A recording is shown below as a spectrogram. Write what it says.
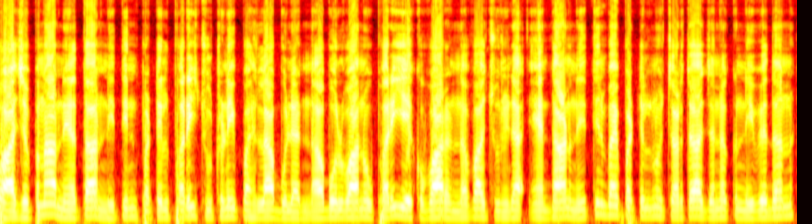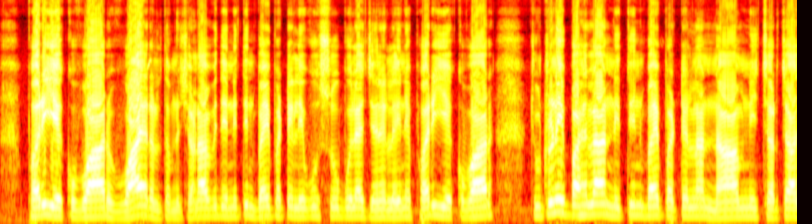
ભાજપના નેતા નીતિન પટેલ ફરી ચૂંટણી પહેલા બોલ્યા, ન બોલવાનું, ફરી એકવાર નવા ચૂંટણીના એંધાણ. નીતિનભાઈ પટેલનું ચર્ચાજનક નિવેદન ફરી એકવાર વાયરલ. તમને જણાવી દે નીતિનભાઈ પટેલ એવું શું બોલ્યા, જેને લઈને ફરી એકવાર ચૂંટણી પહેલા નીતિનભાઈ પટેલના નામની ચર્ચા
